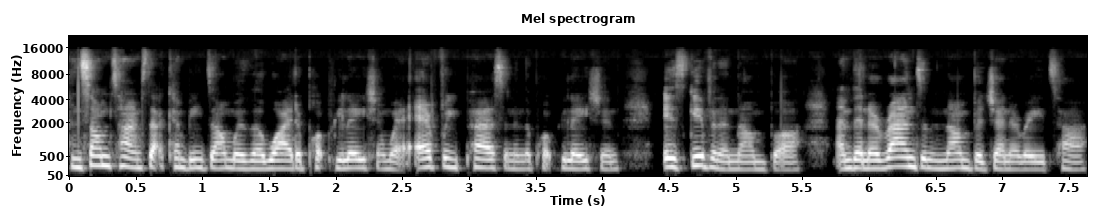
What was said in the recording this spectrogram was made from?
and sometimes that can be done with a wider population where every person in the population is given a number and then a random number generator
